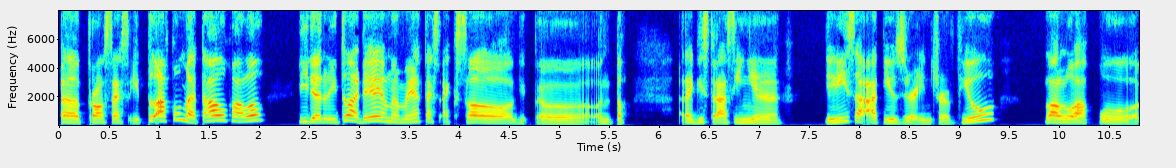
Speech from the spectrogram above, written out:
uh, proses itu aku nggak tahu kalau di dalam itu ada yang namanya tes Excel gitu untuk registrasinya. Jadi saat user interview, lalu aku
